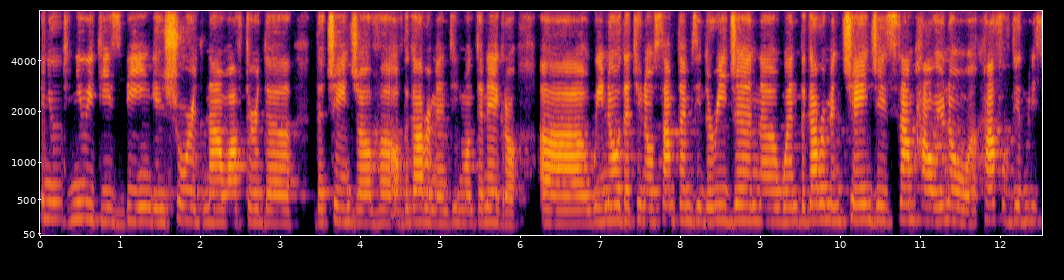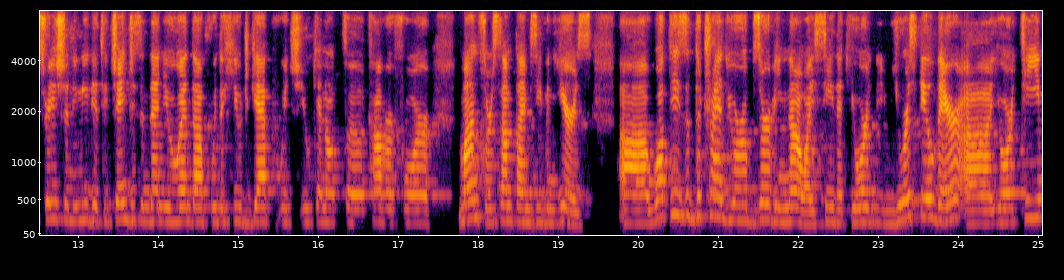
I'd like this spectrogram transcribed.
continuity is being ensured now after the, the change of, of the government in Montenegro. Uh, we know that, you know, sometimes in the region, uh, when the government changes, somehow, you know, half of the administration immediately changes and then you end up with a huge gap which you cannot uh, cover for months or sometimes even years. Uh, what is the trend you're observing now? I see that you're you're still there. Uh, your team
